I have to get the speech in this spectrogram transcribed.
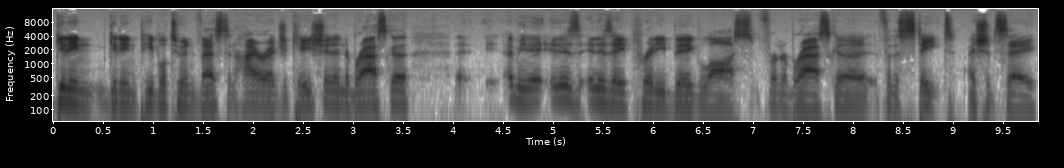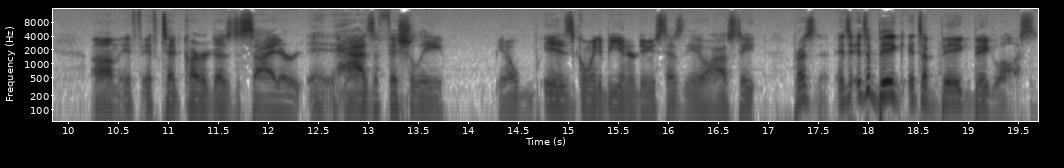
getting getting people to invest in higher education in Nebraska. I mean, it, it is it is a pretty big loss for Nebraska for the state, I should say. Um, if if Ted Carter does decide or has officially, you know, is going to be introduced as the Ohio State president, it's it's a big it's a big big loss.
